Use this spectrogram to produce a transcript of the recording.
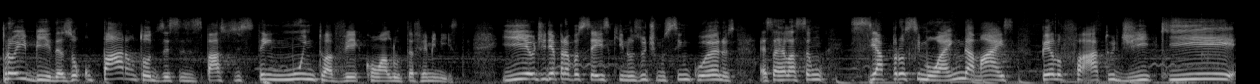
proibidas ocuparam todos esses espaços, isso tem muito a ver com a luta feminista. E eu diria para vocês que nos últimos cinco anos essa relação se aproximou ainda mais pelo fato de que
